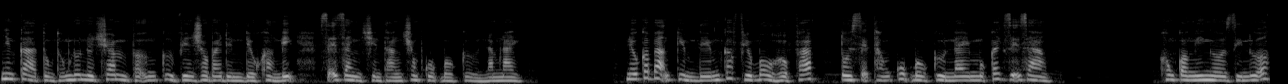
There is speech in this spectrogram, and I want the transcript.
nhưng cả Tổng thống Donald Trump và ứng cử viên Joe Biden đều khẳng định sẽ giành chiến thắng trong cuộc bầu cử năm nay. Nếu các bạn kiểm đếm các phiếu bầu hợp pháp, tôi sẽ thắng cuộc bầu cử này một cách dễ dàng. Không còn nghi ngờ gì nữa,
